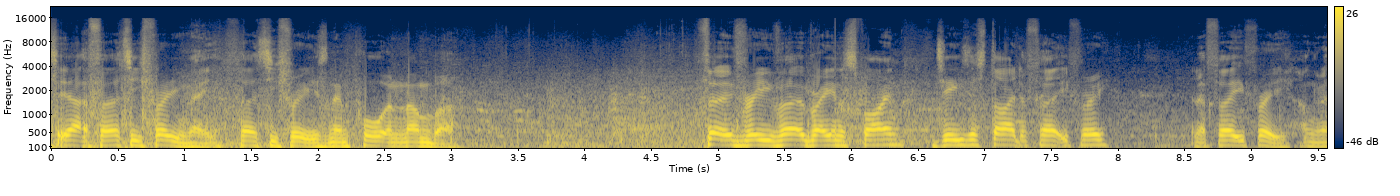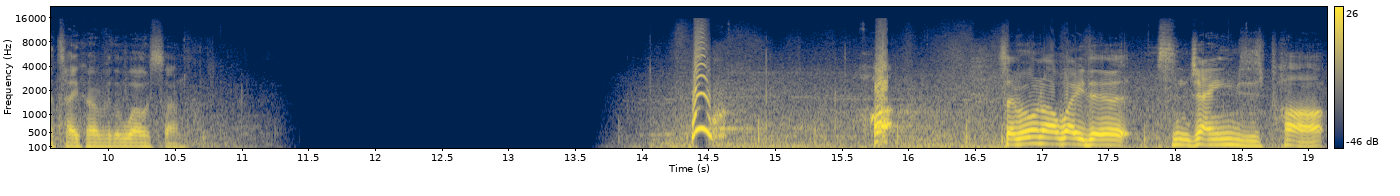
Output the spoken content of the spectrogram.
See that 33, mate? 33 is an important number. 33 vertebrae in the spine. Jesus died at 33. And at 33, I'm going to take over the world, son. Woo! Hot! So we're on our way to St James's Park,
